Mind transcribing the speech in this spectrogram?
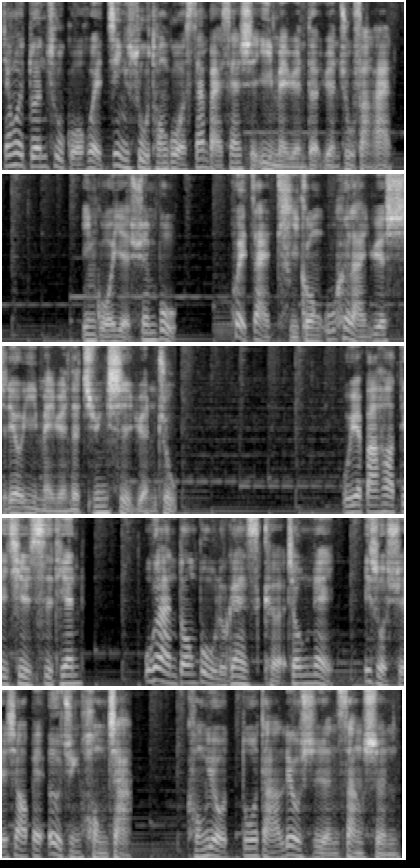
将会敦促国会尽速通过三百三十亿美元的援助方案。英国也宣布会再提供乌克兰约十六亿美元的军事援助。五月八号第七十四天，乌克兰东部卢甘斯克州内一所学校被俄军轰炸，恐有多达六十人丧生。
